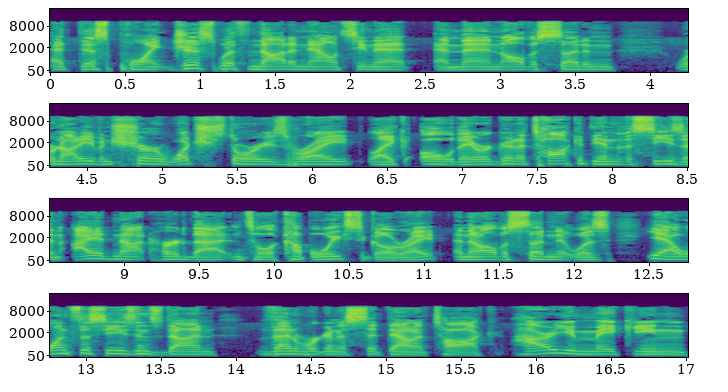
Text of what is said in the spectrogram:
at this point, just with not announcing it, and then all of a sudden we're not even sure which story's right. Like, oh, they were going to talk at the end of the season. I had not heard that until a couple weeks ago, right? And then all of a sudden it was, yeah, once the season's done, then we're going to sit down and talk. How are you making,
